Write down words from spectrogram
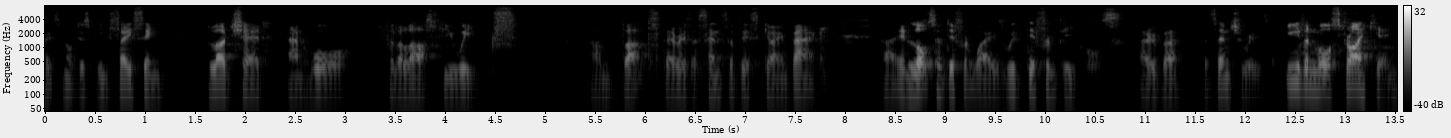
it's not just been facing bloodshed and war for the last few weeks, um, but there is a sense of this going back uh, in lots of different ways with different peoples over the centuries. Even more striking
